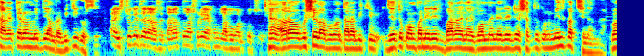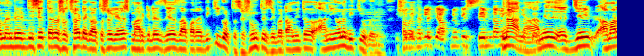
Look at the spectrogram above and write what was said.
সাড়ে তেরোর মধ্যে আমরা বিক্রি করছি। স্টকে যারা আছে তারা তো আসলে এখন লাভবান প্রচুর। হ্যাঁ ওরা অবশ্যই লাভবান। তারা বিক্রি যেহেতু কোম্পানি রেট বাড়ায় নাই গভর্নমেন্টের রেটের সাথে কোনো মিল পাচ্ছি না আমরা। গভর্নমেন্ট রেট দিছে তেরোশো ছয় টাকা অথচ গ্যাস মার্কেটে যে যা পারে বিক্রি করতেছে শুনতেছে বাট আমি তো আনিও না বিক্রিও করি সবাই থাকলে কি আপনিও কি সেম দামে না না আমি যে আমার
